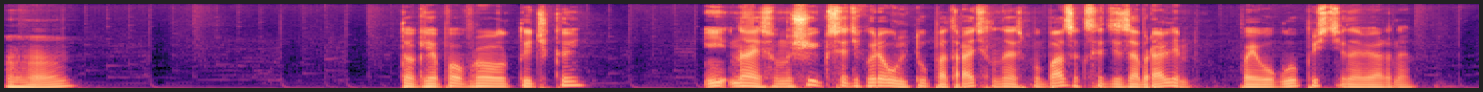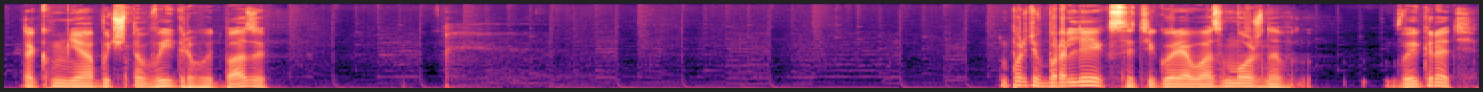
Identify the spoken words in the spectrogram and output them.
Ага. Так, я попробовал тычкой. И, nice, он еще и, кстати говоря, ульту потратил. Nice, мы базы, кстати, забрали. По его глупости, наверное. Так мне обычно выигрывают базы. Ну, против Барли, кстати говоря, возможно выиграть,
